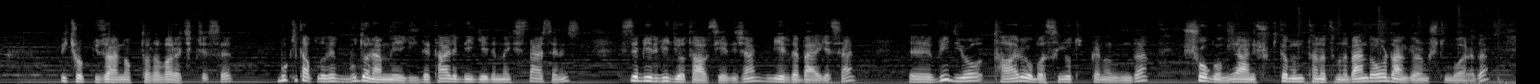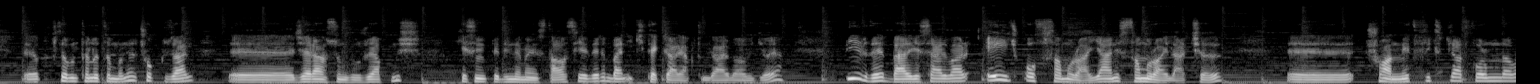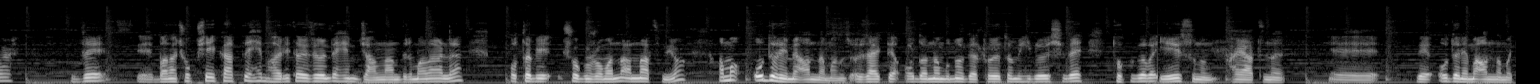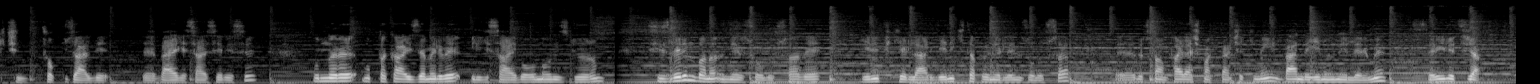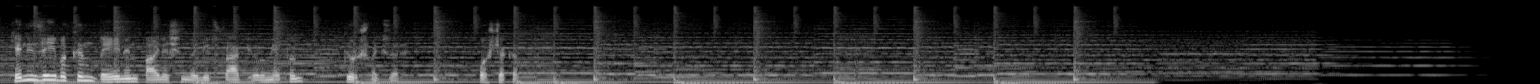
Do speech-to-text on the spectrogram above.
birçok güzel noktada var açıkçası. Bu kitapla ve bu dönemle ilgili detaylı bilgi edinmek isterseniz size bir video tavsiye edeceğim. Bir de belgesel. Ee, video Tarih Obası YouTube kanalında Shogun yani şu kitabın tanıtımını ben de oradan görmüştüm bu arada. Ee, bu kitabın tanıtımını çok güzel e, Ceren Sungur yapmış. Kesinlikle dinlemenizi tavsiye ederim. Ben iki tekrar yaptım galiba videoya. Bir de belgesel var Age of Samurai yani Samuraylar Çağı. Ee, şu an Netflix platformunda var ve e, bana çok şey kattı. Hem harita üzerinde hem canlandırmalarla. O tabi Shogun romanını anlatmıyor. Ama o dönemi anlamanız, özellikle Oda Nobunaga, Toyotomi Hideyoshi ve Tokugawa Ieyasu'nun hayatını e, ve o dönemi anlamak için çok güzel bir e, belgesel serisi. Bunları mutlaka izlemeli ve bilgi sahibi olmalıyız diyorum. Sizlerin bana önerisi olursa ve yeni fikirler, yeni kitap önerileriniz olursa e, lütfen paylaşmaktan çekinmeyin. Ben de yeni önerilerimi sizlere ileteceğim. Kendinize iyi bakın, beğenin, paylaşın ve lütfen yorum yapın. Görüşmek üzere. Hoşçakalın.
